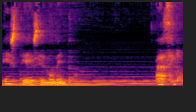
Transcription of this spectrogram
Este es el momento. Hazlo.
